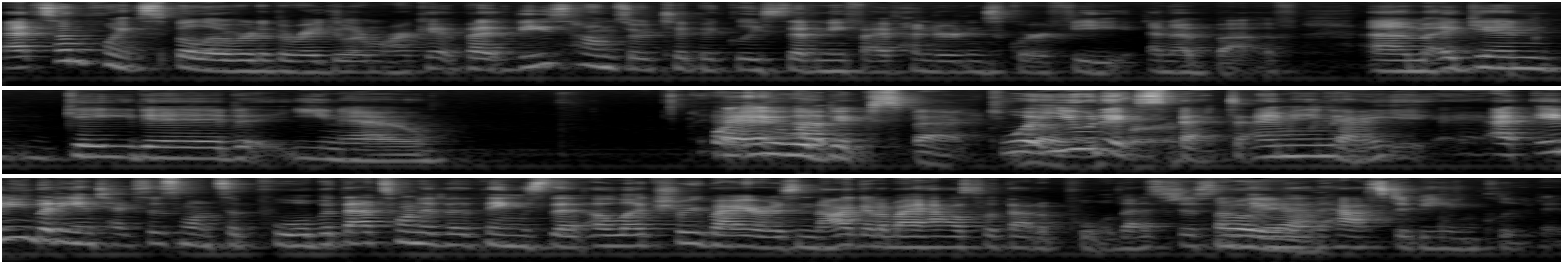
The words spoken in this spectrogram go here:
at some point spill over to the regular market. But these homes are typically 7,500 square feet and above. Um, again, gated, you know. what you would uh, expect. what you would for- expect. I mean, Okay. Anybody in Texas wants a pool, but that's one of the things that a luxury buyer is not going to buy a house without a pool. That's just Oh, something yeah. that has to be included.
